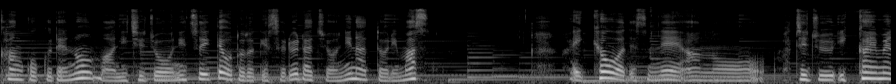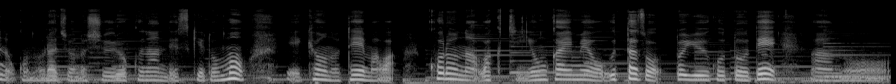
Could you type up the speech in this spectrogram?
韓国での、まあ、日常についてお届けするラジオになっております。はい、今日はですねあの81回目のこのラジオの収録なんですけども、えー、今日のテーマは「コロナワクチン4回目を打ったぞ」ということであの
